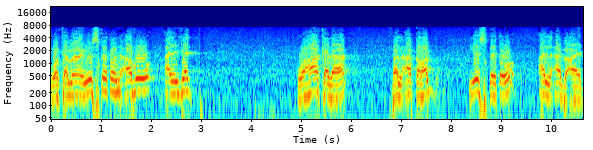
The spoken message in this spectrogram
وكما يسقط الأب الجد وهكذا. فالأقرب يسقط الأبعد.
